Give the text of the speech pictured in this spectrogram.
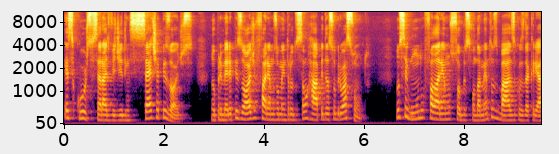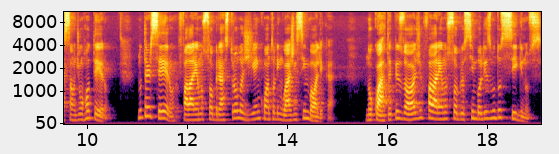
Esse curso será dividido em sete episódios. No primeiro episódio, faremos uma introdução rápida sobre o assunto. No segundo, falaremos sobre os fundamentos básicos da criação de um roteiro. No terceiro, falaremos sobre a astrologia enquanto linguagem simbólica. No quarto episódio, falaremos sobre o simbolismo dos signos.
